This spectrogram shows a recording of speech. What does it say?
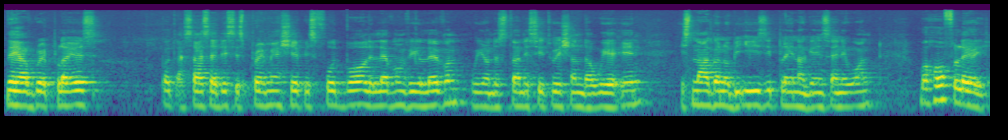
they have great players. But as I said, this is Premiership, it's football, 11 v 11. We understand the situation that we're in. It's not going to be easy playing against anyone. But hopefully,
